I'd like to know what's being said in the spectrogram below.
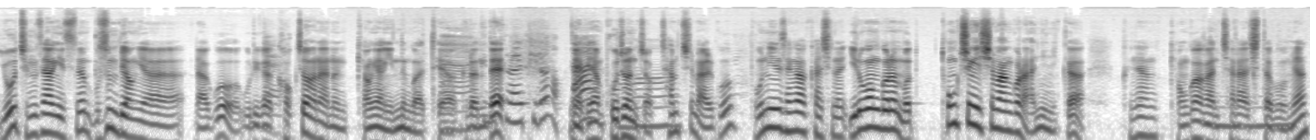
요 증상이 있으면 무슨 병이야라고 우리가 네. 걱정하는 경향이 있는 것 같아요. 아, 그런데 그럴 필요는 없다. 네, 그냥 보존적 어. 참지 말고 본인이 생각하시는 이런 거는 뭐 통증이 심한 건 아니니까 그냥 경과 관찰하시다 음. 보면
